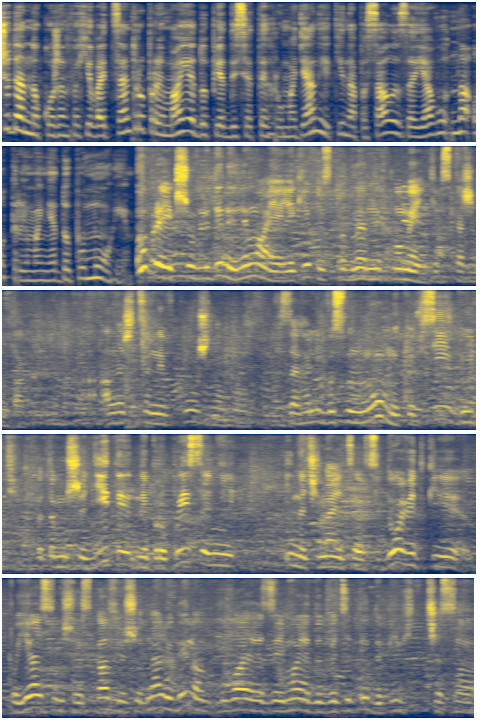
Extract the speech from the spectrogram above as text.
Щоденно кожен фахівець центру приймає до 50 громадян, які написали заяву на отримання допомоги. Добре, якщо в людини немає якихось проблемних моментів, скажімо так. Але ж це не в кожного. Взагалі, в основному, то всі йдуть, тому що діти не прописані, і починаються ці довідки, пояснюєш, розказуєш. Одна людина буває займає до 20 до півчаса.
